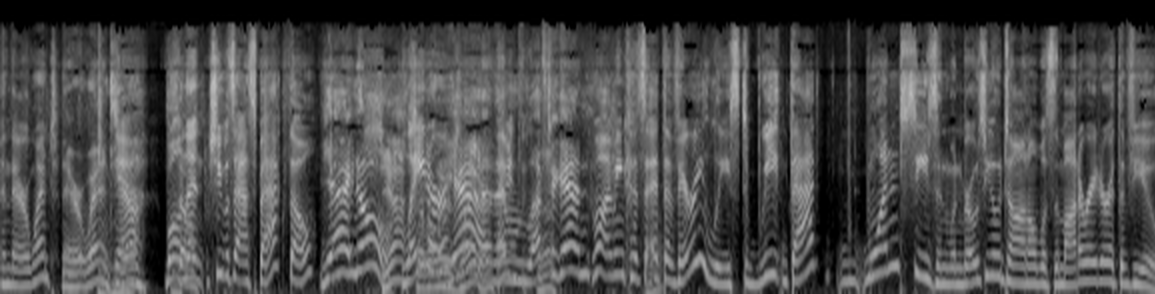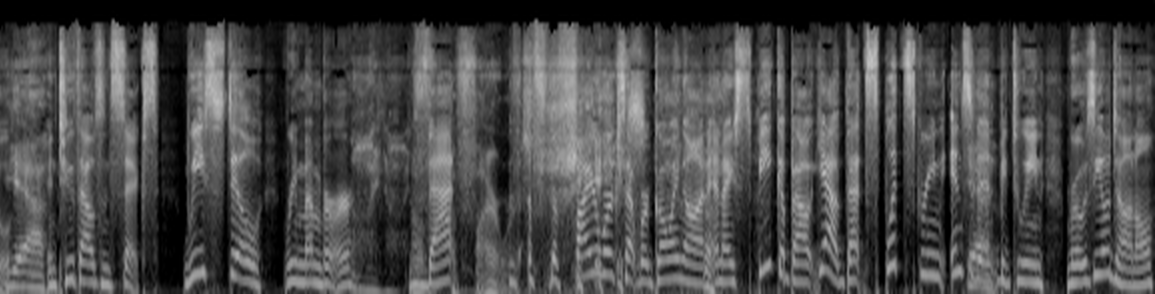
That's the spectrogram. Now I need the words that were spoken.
And there it went. There it went. Yeah. Yeah. Well, So- and then she was asked back though. Yeah, I know. Yeah, Later. Yeah, later. and then I mean, left again. Well, I mean, because at the very least, we that one season when Rosie O'Donnell was the moderator at The View, Yeah. in 2006, we still remember oh, that The fireworks. the fireworks that were going on. And I speak about, yeah, that split screen incident Yeah. between Rosie O'Donnell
